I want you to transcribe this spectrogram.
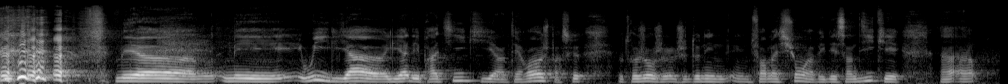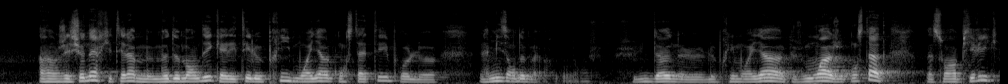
mais, euh, mais oui, il y, a, il y a des pratiques qui interrogent parce que l'autre jour, je, donnais une, formation avec des syndics et un, un, gestionnaire qui était là me, me, demandait quel était le prix moyen constaté pour le, la mise en demeure je lui donne le, prix moyen que moi je constate de façon empirique.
